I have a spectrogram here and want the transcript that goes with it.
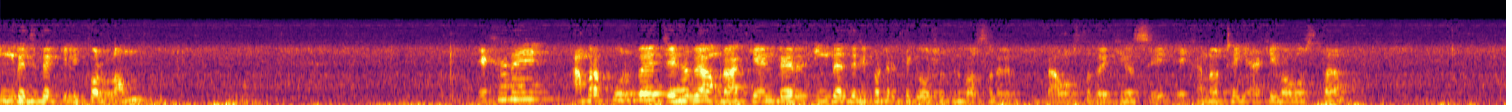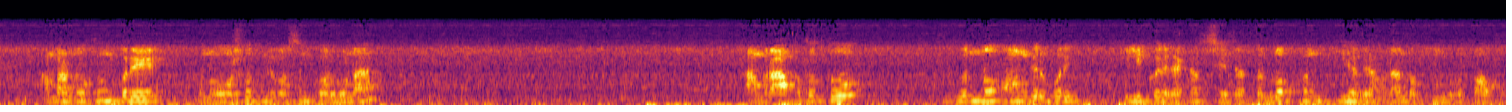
ইংরেজিতে ক্লিক করলাম। এখানে আমরা পূর্বে যেভাবে আমরা কেন্দ্রের ইংরেজি রিপোর্টের থেকে ওষুধ নির্বাচনের ব্যবস্থা দেখিয়েছি, এখানেও ঠিক একই ব্যবস্থা। আমরা নতুন করে কোনো ওষুধ নির্বাচন করব না। আমরা আপাতত বিভিন্ন অঙ্গের উপরে ক্লিক করে দেখাচ্ছে, যাতে লক্ষণ কীভাবে আমরা লক্ষণগুলো পাবো।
